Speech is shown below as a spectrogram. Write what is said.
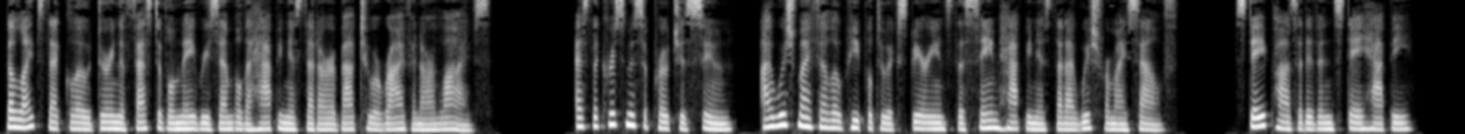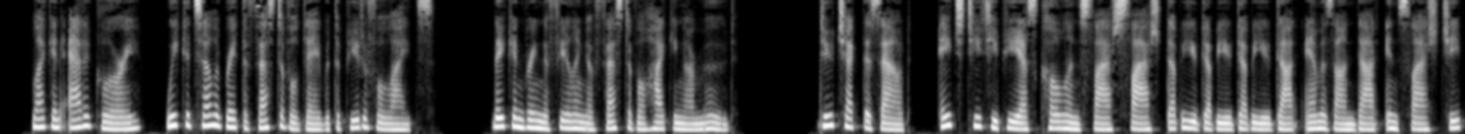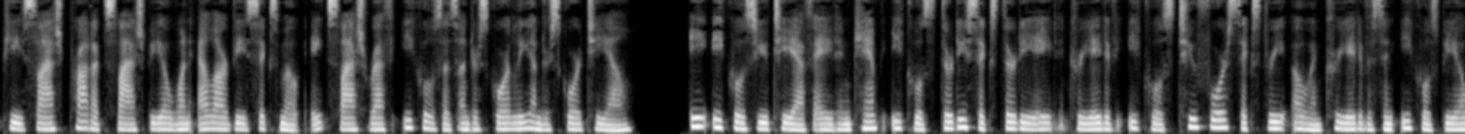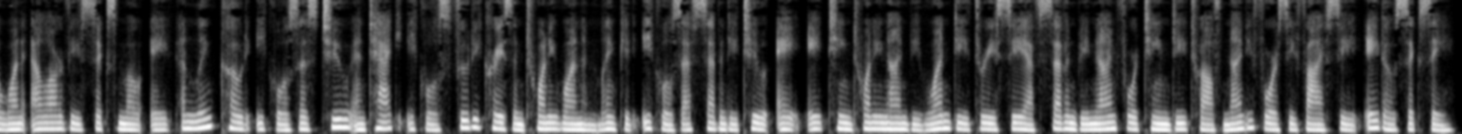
The lights that glow during the festival may resemble the happiness that are about to arrive in our lives. As the Christmas approaches soon, I wish my fellow people to experience the same happiness that I wish for myself. Stay positive and stay happy. Like an added glory, we could celebrate the festival day with the beautiful lights. They can bring the feeling of festival hiking our mood. Do check this out https colon slash slash www.amazon.in slash gp slash product slash bo1 lrv6 mo 8 slash ref equals as underscore lee underscore tl E equals UTF-8 and Camp equals 3638 and Creative equals 24630 and Creativison equals BO1 LRV6 Mo8 and link code equals S2 and tag equals FoodieCrazen21 and link it equals F72A1829B1D3CF7B914D1294C5C806C.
